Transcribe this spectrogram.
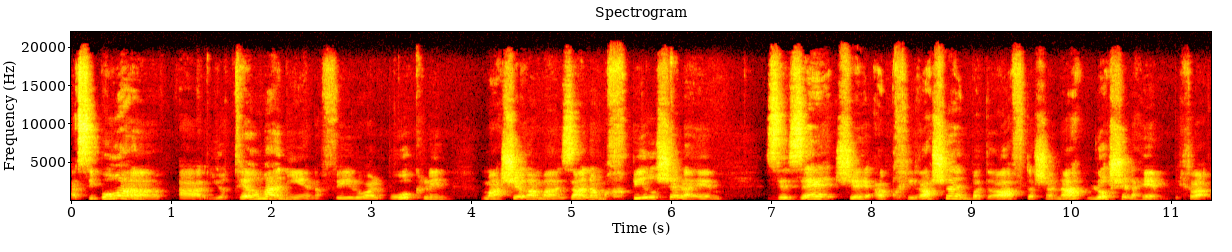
הסיפור ה- היותר מעניין אפילו על ברוקלין, מאשר המאזן המחפיר שלהם, זה זה שהבחירה שלהם בדראפט השנה לא שלהם בכלל.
